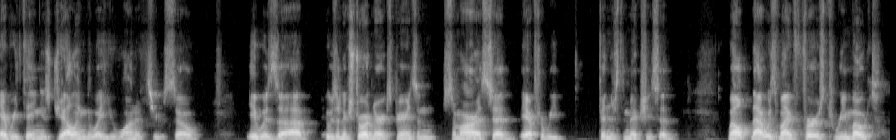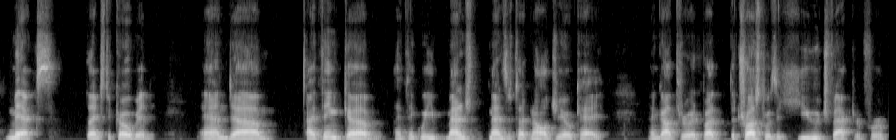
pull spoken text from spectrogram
everything is gelling the way you want it to. So it was uh, it was an extraordinary experience. And Samara said after we finished the mix, she said, "Well, that was my first remote mix, thanks to COVID." And um, I think uh, I think we managed managed the technology okay and got through it. But the trust was a huge factor for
